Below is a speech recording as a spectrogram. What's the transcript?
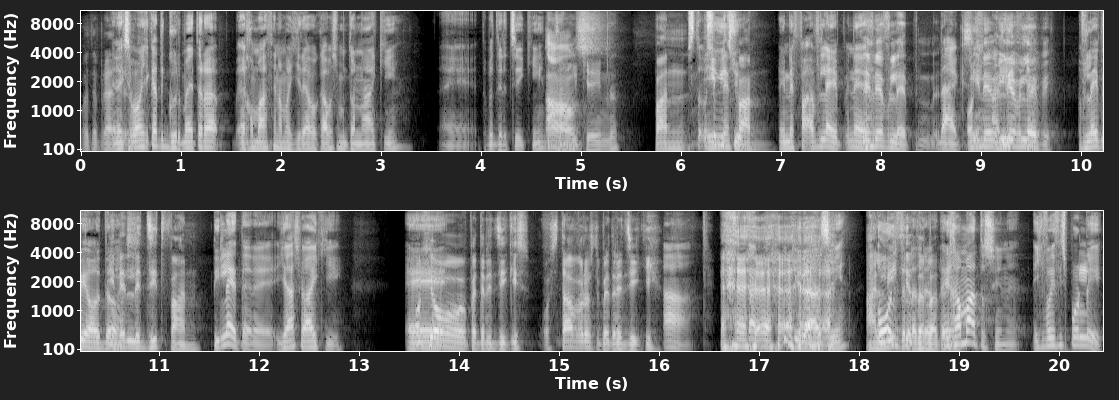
Οπότε πρέπει Εντάξει, πάμε και κάτι γκουρμέ τώρα. Έχω μάθει να μαγειρεύω κάπως με τον Άκη. Ε, τον Πετρετζίκη. Α, Δεν οκ, ξέρω. είναι. Φαν... Στο- στο είναι YouTube. fan. Είναι fa... Βλέπει. Ναι. Είναι βλέπει. ναι. Εντάξει. Είναι, είναι αλήθεια. βλέπει. Βλέπει όντως. Είναι legit fan. Τι λέτε, ρε; Γεια σου, Άκη. Ε, Όχι ο Πετρετζίκη, ο Σταύρος του Πετρετζίκη. Α, εντάξει, δεν πειράζει. Αλήθεια Όλοι το το λατρεύουν. λατρεύω. Ε, γαμάτος είναι. Έχει βοηθήσει πολύ.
